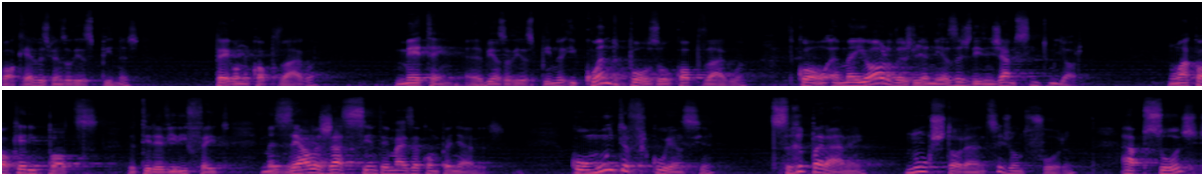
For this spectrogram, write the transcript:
qualquer, das benzodiazepinas, pegam num copo d'água, metem a benzodiazepina e quando pousam o copo d'água, com a maior das lhanezas, dizem já me sinto melhor. Não há qualquer hipótese de ter havido efeito, mas elas já se sentem mais acompanhadas. Com muita frequência, se repararem, num restaurante, seja onde for, há pessoas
